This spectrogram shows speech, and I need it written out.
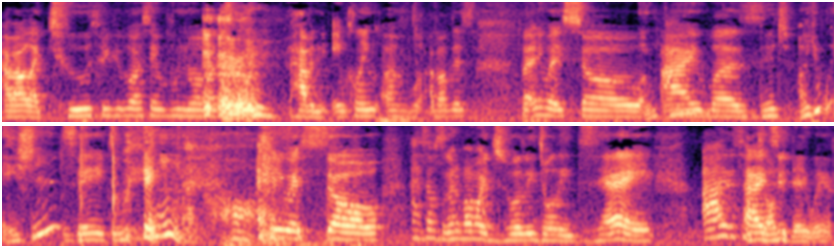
about like two, three people I say who know about this have an inkling of about this. But anyway, so I was bitch, are you Asian? baked Oh my god. anyway, so as I was going about my jolly jolly day, I decided Jolly to. day where?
